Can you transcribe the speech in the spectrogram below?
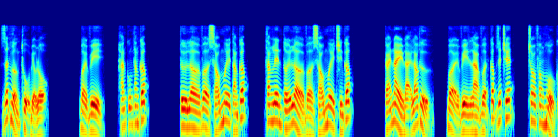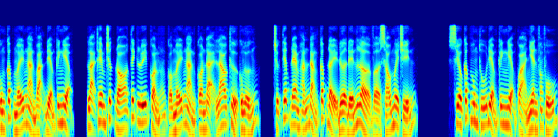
rất hưởng thụ biểu lộ. Bởi vì, hắn cũng thăng cấp. Từ LV68 cấp, tăng lên tới LV69 cấp. Cái này đại lao thử, bởi vì là vượt cấp giết chết, cho phong hổ cung cấp mấy ngàn vạn điểm kinh nghiệm, lại thêm trước đó tích lũy còn có mấy ngàn con đại lao thử cung ứng, trực tiếp đem hắn đẳng cấp đẩy đưa đến LV69. Siêu cấp hung thú điểm kinh nghiệm quả nhiên phong phú,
